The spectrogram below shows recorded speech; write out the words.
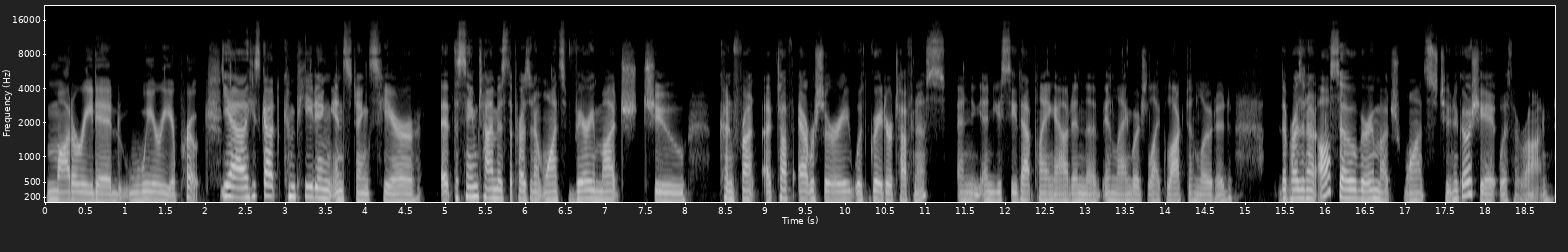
moderated, wary approach. Yeah, he's got competing instincts here. At the same time as the president wants very much to confront a tough adversary with greater toughness, and and you see that playing out in the in language like locked and loaded. The president also very much wants to negotiate with Iran,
